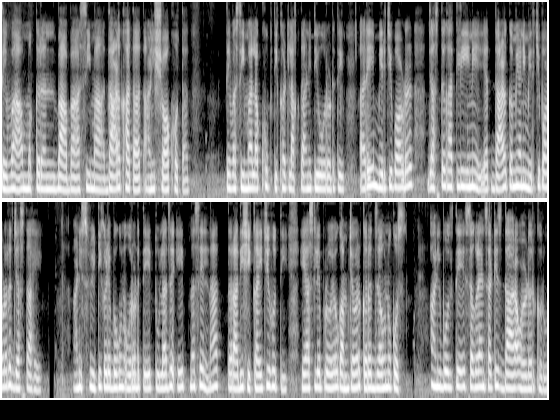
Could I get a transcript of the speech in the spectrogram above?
तेव्हा मकरंद बाबा सीमा डाळ खातात आणि शॉक होतात. तेव्हा सीमाला खूप तिखट लागतं आणि ती ओरडते अरे मिरची पावडर जास्त घातली हिने यात डाळ कमी आणि मिरची पावडरच जास्त आहे. आणि स्वीटीकडे बघून ओरडते तुला जर येत नसेल ना तर आधी शिकायची होती. हे असले प्रयोग आमच्यावर करत जाऊ नकोस. आणि बोलते सगळ्यांसाठीच डाळ ऑर्डर करू.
